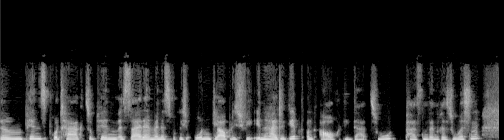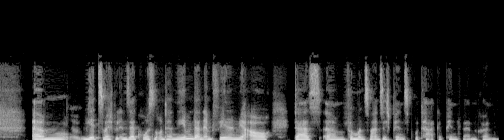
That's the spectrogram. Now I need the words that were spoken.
ähm, Pins pro Tag zu pinnen, es sei denn, wenn es wirklich unglaublich viel Inhalte gibt und auch die dazu passenden Ressourcen. Ähm, wie zum Beispiel in sehr großen Unternehmen, dann empfehlen wir auch, dass ähm, 25 Pins pro Tag gepinnt werden können.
